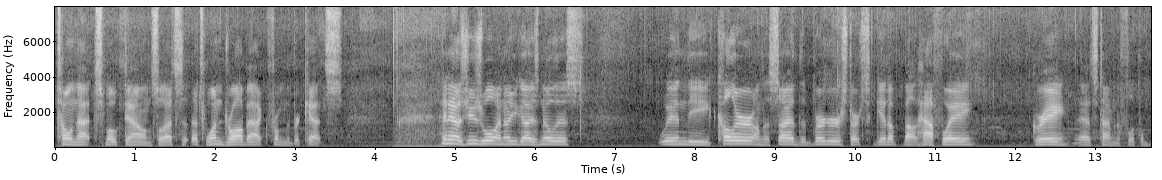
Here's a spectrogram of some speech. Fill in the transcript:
tone that smoke down. So that's that's one drawback from the briquettes. And as usual, I know you guys know this. When the color on the side of the burger starts to get up about halfway gray, that's time to flip them.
